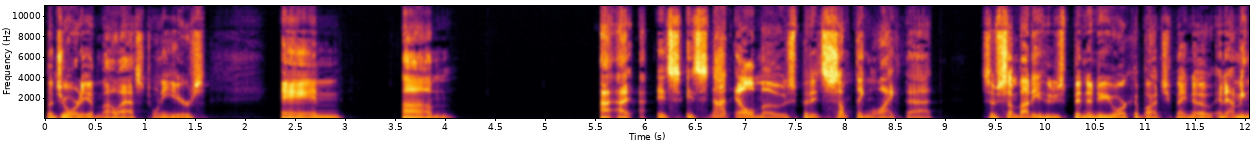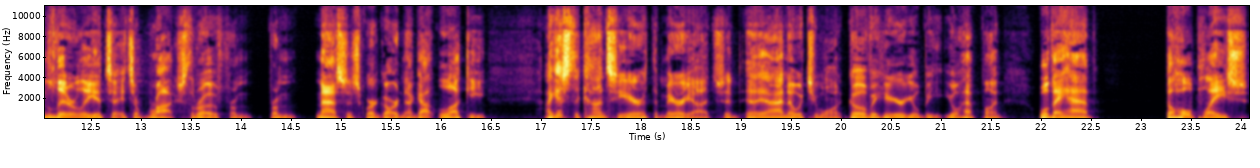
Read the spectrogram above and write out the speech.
majority of my last 20 years. And um I, I it's it's not Elmo's, but it's something like that. So somebody who's been to New York a bunch may know. And I mean, literally, it's a, it's a rock's throw from from Madison Square Garden. I got lucky. I guess the concierge at the Marriott said, "I know what you want. Go over here. You'll be you'll have fun." Well, they have the whole place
